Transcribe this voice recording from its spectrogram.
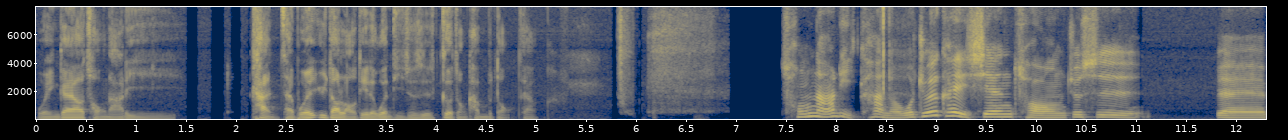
我应该要从哪里看，才不会遇到老爹的问题，就是各种看不懂这样？从哪里看呢？我觉得可以先从就是，呃，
